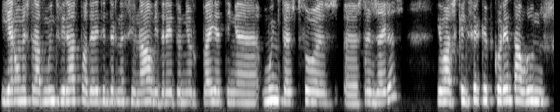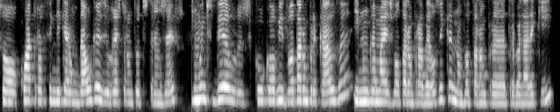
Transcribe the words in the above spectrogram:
e era um mestrado muito virado para o direito internacional e direito da União Europeia, tinha muitas pessoas uh, estrangeiras. Eu acho que em cerca de 40 alunos, só 4 ou 5 é que eram belgas e o resto eram todos estrangeiros. Muitos deles, com o Covid, voltaram para casa e nunca mais voltaram para a Bélgica, não voltaram para trabalhar aqui.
